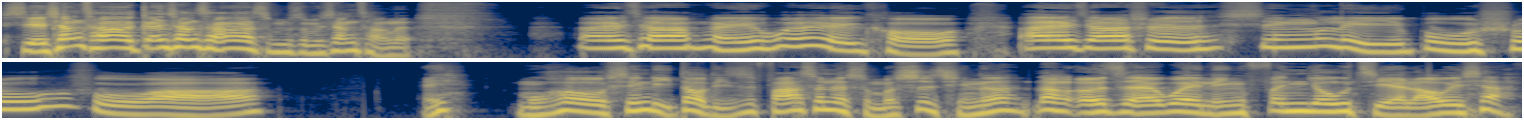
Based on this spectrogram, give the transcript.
血香肠啊，干香肠啊，什么什么香肠的。哀家没胃口，哀家是心里不舒服啊。哎，母后心里到底是发生了什么事情呢？让儿子来为您分忧解劳一下。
